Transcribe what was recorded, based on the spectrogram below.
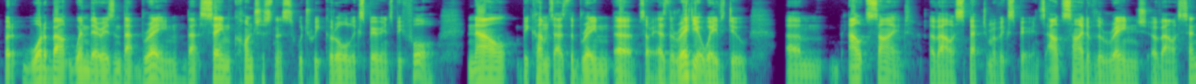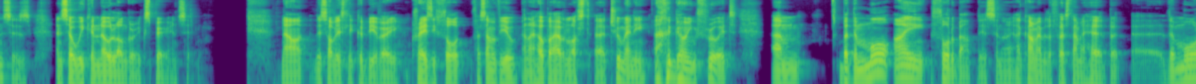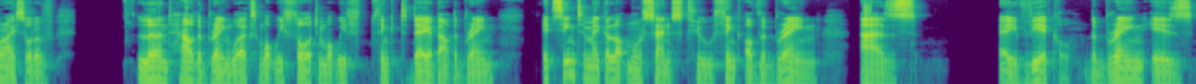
But what about when there isn't that brain, that same consciousness which we could all experience before, now becomes as the brain, uh, sorry, as the radio waves do, um, outside of our spectrum of experience, outside of the range of our senses, and so we can no longer experience it. Now, this obviously could be a very crazy thought for some of you, and I hope I haven't lost uh, too many going through it. Um, but the more I thought about this, and I, I, can't remember the first time I heard, but uh, the more I sort of learned how the brain works and what we thought and what we th- think today about the brain, it seemed to make a lot more sense to think of the brain as a vehicle. The brain is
